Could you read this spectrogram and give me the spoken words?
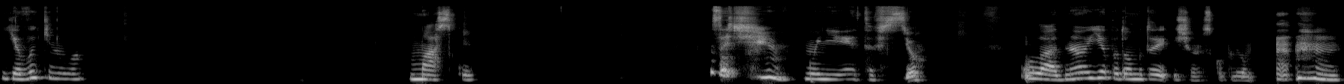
я выкинула маску. Зачем мне это все? Ладно, я потом это еще раз куплю.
